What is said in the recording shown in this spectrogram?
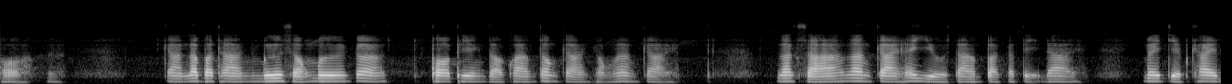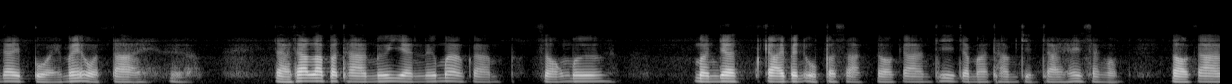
พอ การรับประทานมือสองมือก็พอเพียงต่อความต้องการของร่างกาย รักษาร่างกายให้อยู่ตามปกติได้ ไม่เจ็บไข้ได้ป่วยไม่อดตายแต่ถ้ารับประทานมื้อเย็นหรือมากกว่าสองมือ้อ มันจะ กลายเป็นอุปสรรคต่อการที่จะมาทำจิตใจให้สงบ ต่อการ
